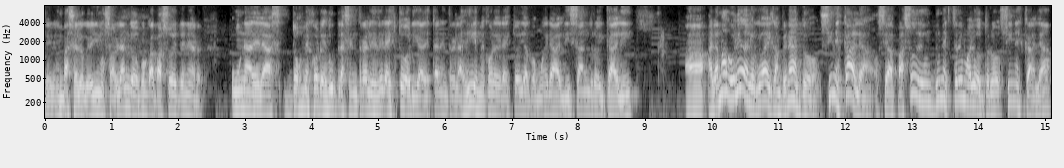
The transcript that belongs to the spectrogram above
en base a lo que venimos hablando, Boca pasó de tener una de las dos mejores duplas centrales de la historia, de estar entre las 10 mejores de la historia, como era Lisandro y Cali, a, a la más goleada en lo que va del campeonato, sin escala. O sea, pasó de un, de un extremo al otro, sin escala.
